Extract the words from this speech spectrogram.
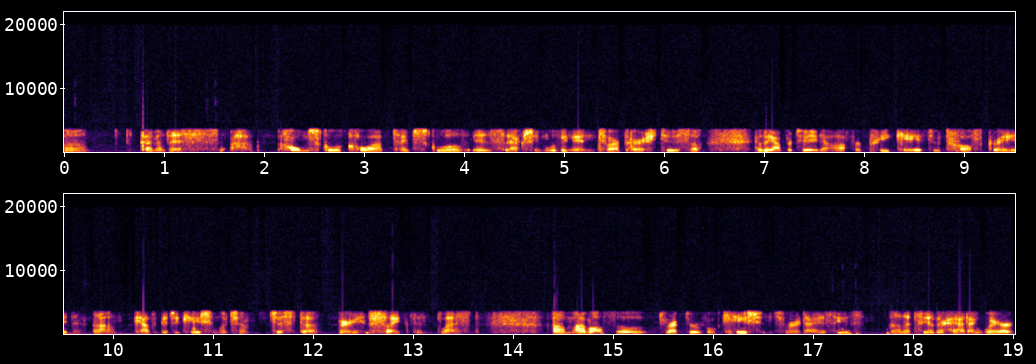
um, kind of this uh, homeschool co-op type school is actually moving into our parish too. So have the opportunity to offer pre-K through 12th grade um, Catholic education, which I'm just uh, very psyched and blessed. Um, I'm also director of vocations for our diocese. Uh, that's the other hat I wear,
